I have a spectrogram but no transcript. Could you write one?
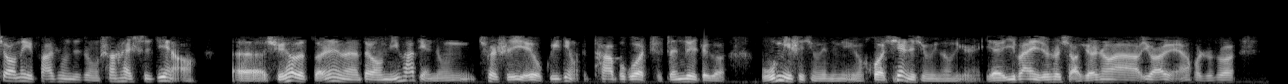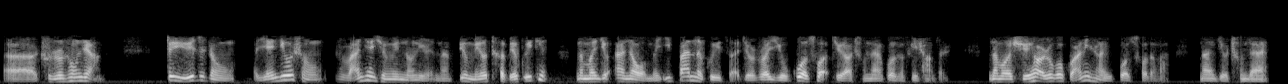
校内发生这种伤害事件啊。呃，学校的责任呢，在我们民法典中确实也有规定，它不过只针对这个无民事行为能力人或限制行为能力人，也一般也就是小学生啊、幼儿园或者说呃初中生这样。对于这种研究生是完全行为能力人呢，并没有特别规定。那么就按照我们一般的规则，就是说有过错就要承担过错赔偿责任。那么学校如果管理上有过错的话，那就承担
